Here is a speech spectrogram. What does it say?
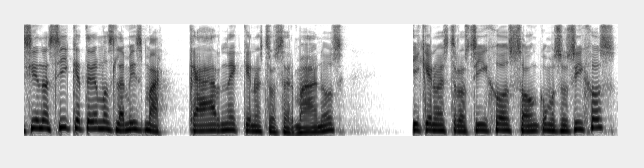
siendo así que tenemos la misma carne que nuestros hermanos y que nuestros hijos son como sus hijos,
